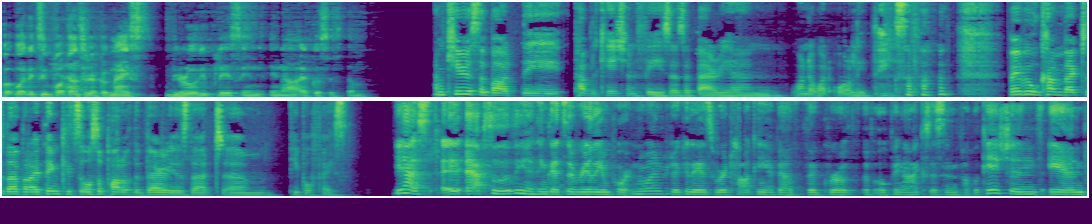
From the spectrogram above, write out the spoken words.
but, but it's important to recognize the role it plays in, in our ecosystem. I'm curious about the publication phase as a barrier and wonder what Orli thinks about. Maybe we'll come back to that, but I think it's also part of the barriers that um, people face. Yes, absolutely. I think that's a really important one, particularly as we're talking about the growth of open access and publications and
